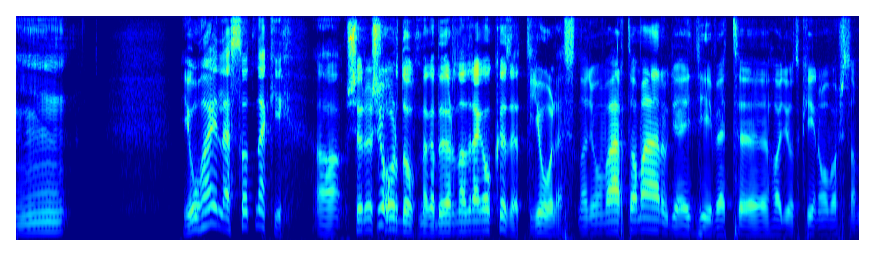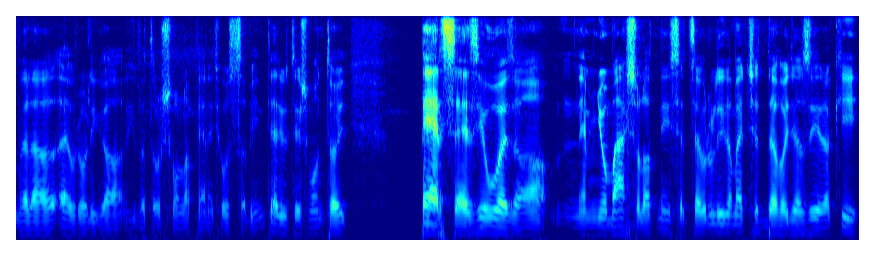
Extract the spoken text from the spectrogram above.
Mm, jó hely lesz ott neki? A sörös Jó. hordók meg a bőrnadrágok között? Jó lesz, nagyon várta már, ugye egy évet hagyott ki, én olvastam vele az Euroliga hivatalos honlapján egy hosszabb interjút, és mondta, hogy persze ez jó, ez a nem nyomás alatt nézhetsz Euroliga meccset, de hogy azért aki,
